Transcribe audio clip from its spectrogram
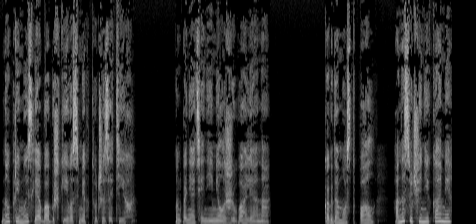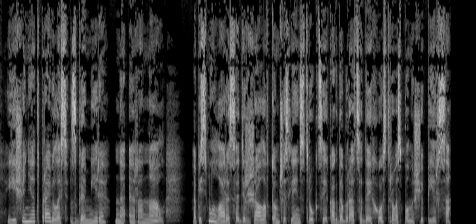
Но при мысли о бабушке его смех тут же затих. Он понятия не имел, жива ли она. Когда мост пал, она с учениками еще не отправилась с Гамире на Эронал, а письмо Лары содержало в том числе инструкции, как добраться до их острова с помощью пирса.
